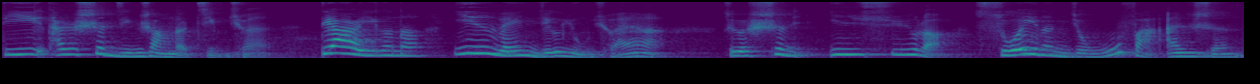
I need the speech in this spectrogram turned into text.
第一，它是肾经上的井泉；第二一个呢，因为你这个涌泉啊，这个肾阴虚了，所以呢你就无法安神。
